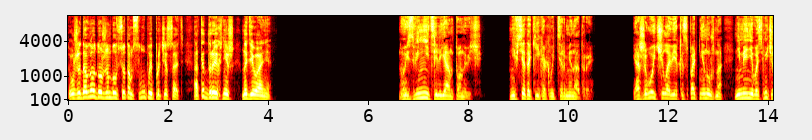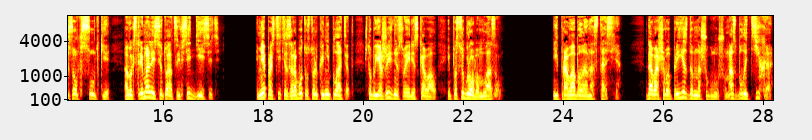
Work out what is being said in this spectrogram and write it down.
Ты уже давно должен был все там с лупой прочесать, а ты дрыхнешь на диване. «Ну, извините, Илья Антонович, не все такие, как вы, терминаторы. Я живой человек, и спать мне нужно не менее восьми часов в сутки, а в экстремальной ситуации все десять. И мне, простите, за работу столько не платят, чтобы я жизнью своей рисковал и по сугробам лазал. И права была Анастасия. До вашего приезда в нашу глушь у нас было тихо,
